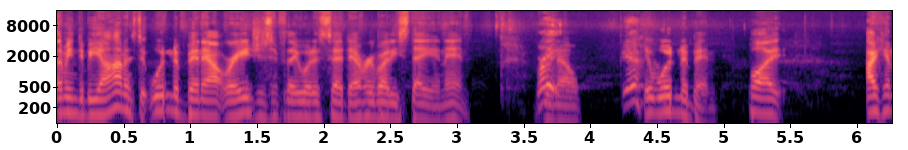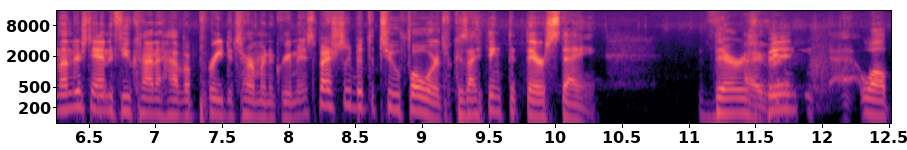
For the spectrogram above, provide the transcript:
I mean, to be honest, it wouldn't have been outrageous if they would have said everybody staying in. Right. You know, Yeah. it wouldn't have been. But I can understand if you kind of have a predetermined agreement, especially with the two forwards, because I think that they're staying. There's been well,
